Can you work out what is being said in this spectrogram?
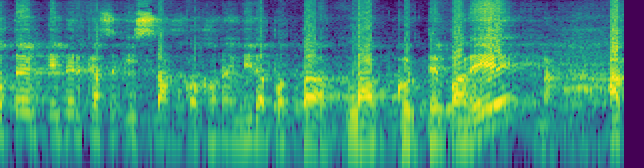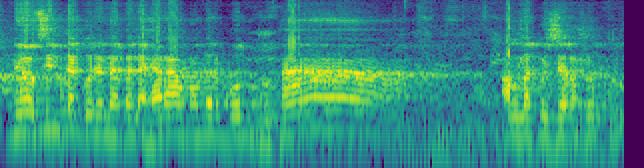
অতএব এদের কাছে ইসলাম কখনোই নিরাপত্তা লাভ করতে পারে না। আপনিও চিন্তা করে না, বেলা হেরা আমাদের বন্ধু। না, আল্লাহ কইছে এরা শত্রু।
